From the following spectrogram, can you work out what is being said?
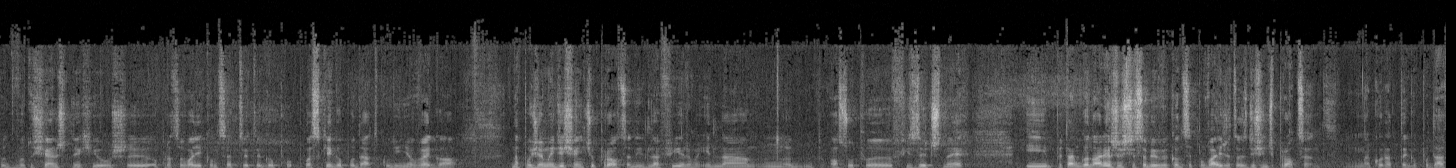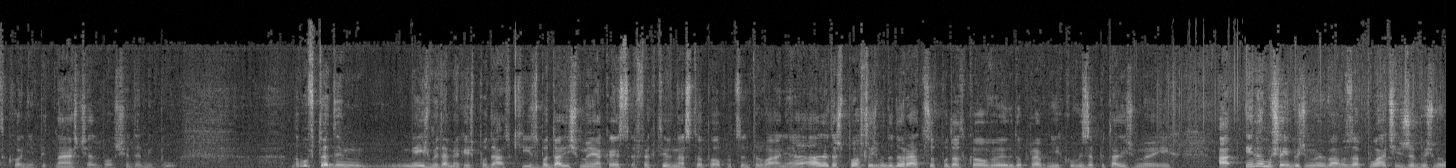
w 2000 już y, opracowali koncepcję tego płaskiego podatku liniowego na poziomie 10% i dla firm, i dla mm, osób y, fizycznych. I pytam go, no ale żeście sobie wykoncypowali, że to jest 10% akurat tego podatku, a nie 15 albo 7,5%. No bo wtedy mieliśmy tam jakieś podatki, zbadaliśmy jaka jest efektywna stopa oprocentowania, ale też poszliśmy do doradców podatkowych, do prawników i zapytaliśmy ich, a ile musielibyśmy Wam zapłacić, żebyśmy,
